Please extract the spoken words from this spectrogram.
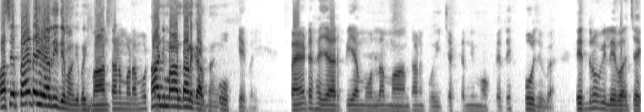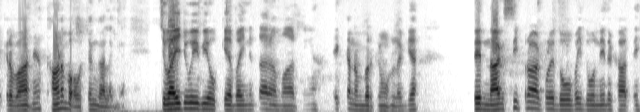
ਪਾਸੇ 65000 ਦੀ ਦੇਵਾਂਗੇ ਬਾਈ। ਮਾਨਤਾਨ ਮਾੜਾ ਮੋਟਾ। ਹਾਂਜੀ ਮਾਨਤਾਨ ਕਰ ਦਾਂਗੇ। ਓਕੇ ਬਾਈ। 65000 ਰੁਪਿਆ ਮੁੱਲ ਆ ਮਾਨਤਾਨ ਕੋਈ ਚੱਕਰ ਨਹੀਂ ਮੌਕੇ ਤੇ ਹੋ ਜਾਊਗਾ। ਇਧਰੋਂ ਵੀ ਲੇਵਾ ਚੈੱਕ ਕਰਵਾਣੇ ਥਣ ਬਹੁਤ ਚੰਗਾ ਲੱਗਿਆ। ਚਵਾਈ ਚੁਈ ਵੀ ਓਕੇ ਆ ਬਾਈ ਨੇ ਧਾਰਾਂ ਮਾਰਤੀਆਂ। ਇੱਕ ਨੰਬਰ ਚੋਣ ਲੱਗਿਆ? ਤੇ ਨਾਗਸੀ ਭਰਾ ਕੋਲੇ ਦੋ ਬਾਈ ਦੋਨੇ ਦਿਖਾਤੇ।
